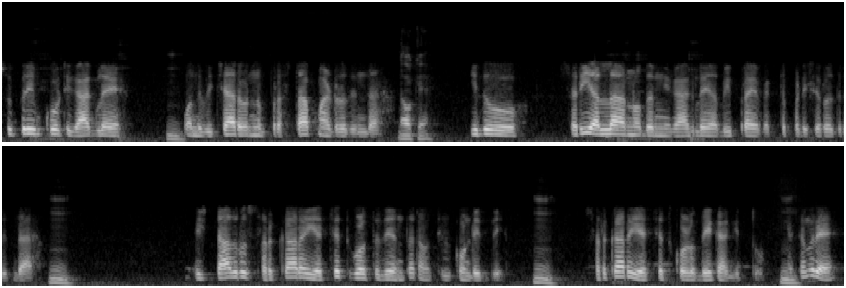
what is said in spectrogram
ಸುಪ್ರೀಂ ಕೋರ್ಟ್ ಈಗಾಗಲೇ ಒಂದು ವಿಚಾರವನ್ನು ಪ್ರಸ್ತಾಪ ಮಾಡಿರೋದ್ರಿಂದ ಇದು ಸರಿ ಅಲ್ಲ ಅನ್ನೋದನ್ನ ಈಗಾಗಲೇ ಅಭಿಪ್ರಾಯ ವ್ಯಕ್ತಪಡಿಸಿರೋದ್ರಿಂದ ಇಷ್ಟಾದ್ರೂ ಸರ್ಕಾರ ಎಚ್ಚೆತ್ತುಕೊಳ್ತದೆ ಅಂತ ನಾವು ತಿಳ್ಕೊಂಡಿದ್ವಿ. ಸರ್ಕಾರ ಎಚ್ಚೆತ್ತುಕೊಳ್ಳಬೇಕಾಗಿತ್ತು. ಯಾಕಂದ್ರೆ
